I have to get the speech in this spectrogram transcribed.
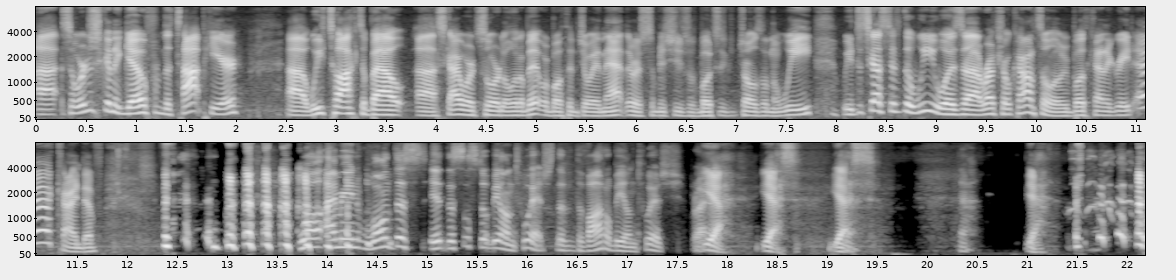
Uh, so we're just going to go from the top here. Uh, we talked about uh, Skyward Sword a little bit. We're both enjoying that. There was some issues with motion controls on the Wii. We discussed if the Wii was a retro console, and we both kind of agreed, eh, kind of. well, I mean, won't this it this will still be on Twitch? The the VOD will be on Twitch, right? Yeah. Yes. Yes. Yeah. Yeah.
